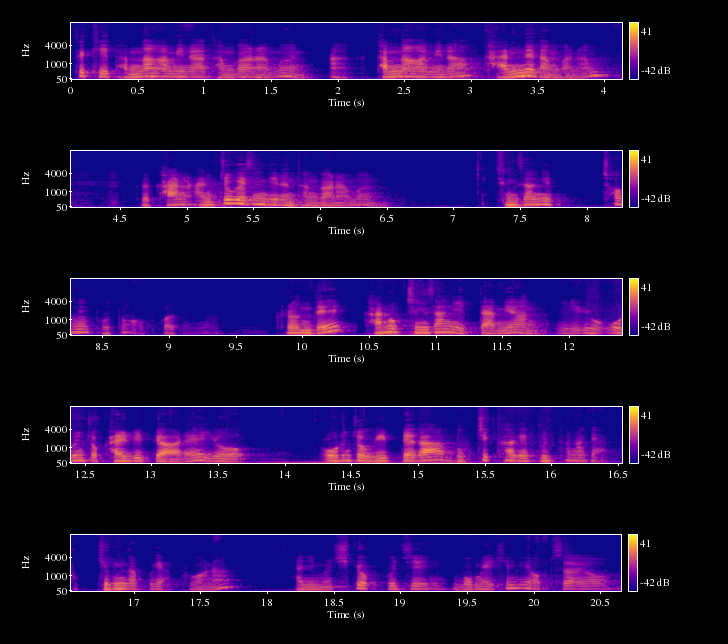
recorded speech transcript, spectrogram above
특히 담낭암이나 담관암은 아 담낭암이나 간내 담관암 그 간 안쪽에 생기는 담관암은 증상이 처음엔 보통 없거든요. 그런데 간혹 증상이 있다면 이요 오른쪽 갈비뼈 아래 요 오른쪽 윗배가 묵직하게 불편하게 아프 기분 나쁘게 아프거나 아니면 식욕부진, 몸에 힘이 없어요,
